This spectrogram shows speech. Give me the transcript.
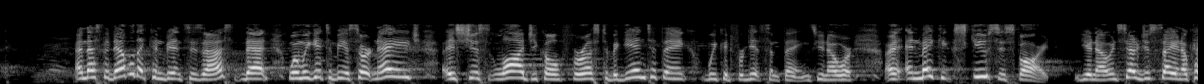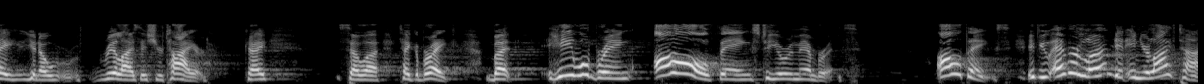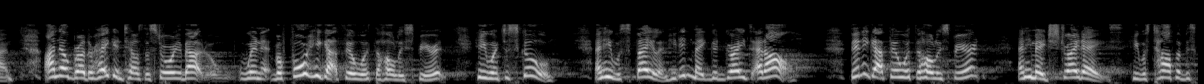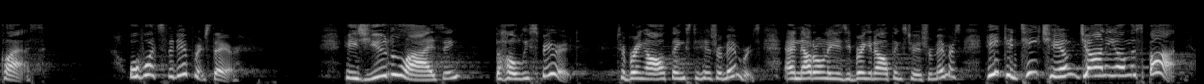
And that's the devil that convinces us that when we get to be a certain age, it's just logical for us to begin to think we could forget some things, you know, or, and make excuses for it, you know, instead of just saying, okay, you know, realize this, you're tired, okay? So, uh, take a break. But he will bring all things to your remembrance. All things. If you ever learned it in your lifetime. I know Brother Hagin tells the story about when, before he got filled with the Holy Spirit, he went to school and he was failing. He didn't make good grades at all. Then he got filled with the Holy Spirit and he made straight A's. He was top of his class. Well, what's the difference there? He's utilizing the Holy Spirit to bring all things to his remembrance. And not only is he bringing all things to his remembrance, he can teach him Johnny on the spot.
